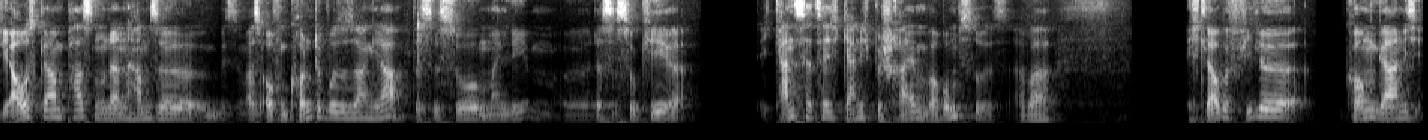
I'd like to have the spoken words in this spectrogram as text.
die Ausgaben passen und dann haben sie ein bisschen was auf dem Konto, wo sie sagen, ja, das ist so mein Leben, äh, das ist okay ich kann es tatsächlich gar nicht beschreiben, warum es so ist, aber ich glaube, viele kommen gar nicht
